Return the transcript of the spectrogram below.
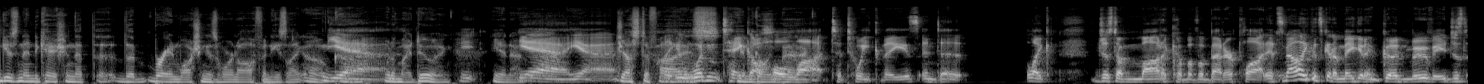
gives an indication that the the brainwashing is worn off and he's like oh God, Yeah. what am I doing you know yeah yeah justifies like it wouldn't take a whole back. lot to tweak these into like just a modicum of a better plot. It's not like it's gonna make it a good movie just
